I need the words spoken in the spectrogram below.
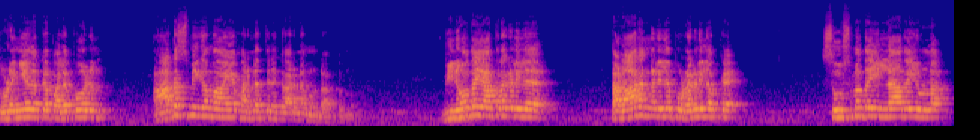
തുടങ്ങിയതൊക്കെ പലപ്പോഴും ആകസ്മികമായ മരണത്തിന് കാരണമുണ്ടാക്കുന്നു. വിനോദയാത്രകളിൽ തടാകങ്ങളിൽ പുഴകളിലൊക്കെ സൂക്ഷ്മതയില്ലാതെയുള്ള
